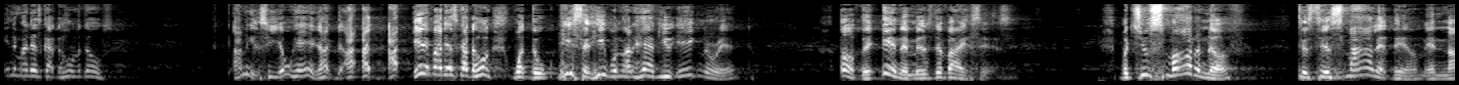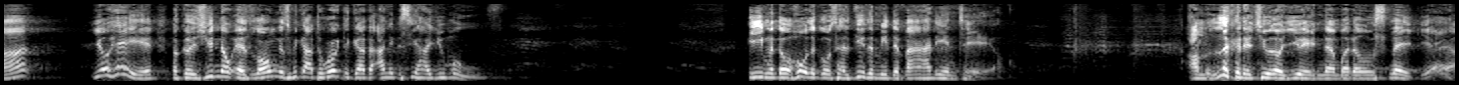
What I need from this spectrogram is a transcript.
Anybody that's got the Holy Ghost? I need to see your hand. I, I, I, anybody else got the Holy What the he said he will not have you ignorant of the enemy's devices. But you smart enough to still smile at them and nod your head because you know as long as we got to work together, I need to see how you move. Even though Holy Ghost has given me divine intel. I'm looking at you, though you ain't nothing but old snake. Yeah.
